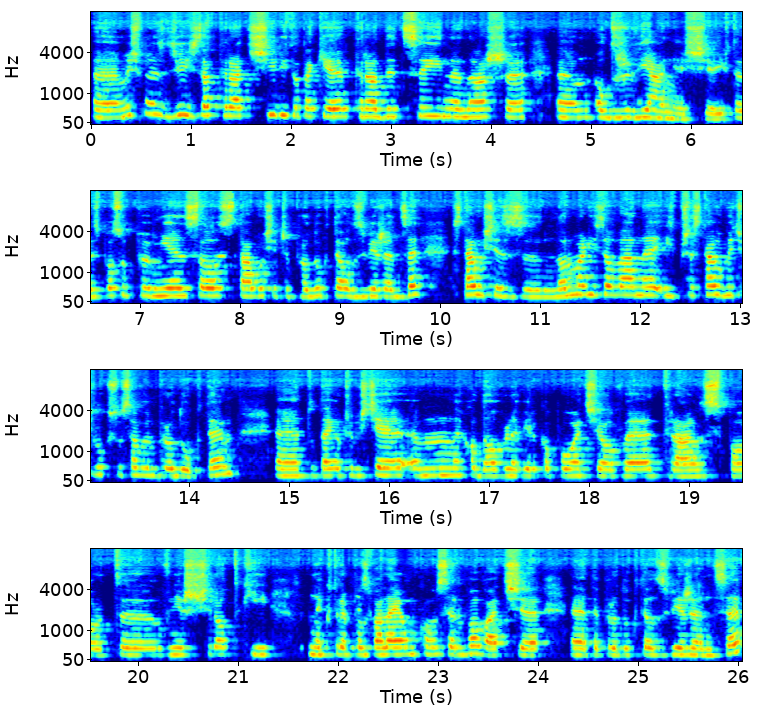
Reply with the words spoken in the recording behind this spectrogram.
e, myśmy gdzieś zatracili to takie tradycyjne nasze odżywianie się i w ten ten sposób mięso stało się, czy produkty odzwierzęce stały się znormalizowane i przestały być luksusowym produktem. E, tutaj oczywiście hodowle wielkopołaciowe, transport, e, również środki które pozwalają konserwować e, te produkty odzwierzęce,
